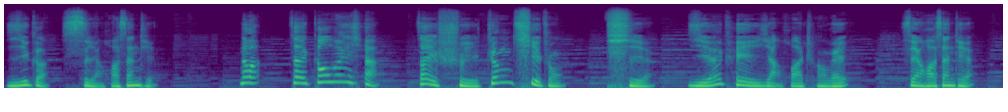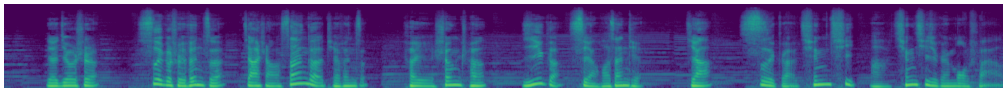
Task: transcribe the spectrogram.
一个四氧化三铁。那么在高温下，在水蒸气中，铁也可以氧化成为四氧化三铁。也就是四个水分子加上三个铁分子，可以生成一个四氧化三铁，加四个氢气啊，氢气就给冒出来了。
